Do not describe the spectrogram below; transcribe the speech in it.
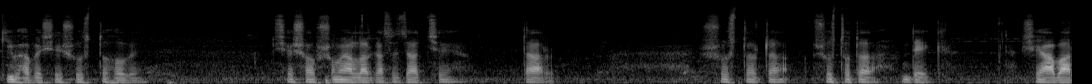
কীভাবে সে সুস্থ হবে। সে সব সময় আল্লাহর কাছে যাচ্ছে, তার সুস্থতা সুস্থতা দেখ, সে আবার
